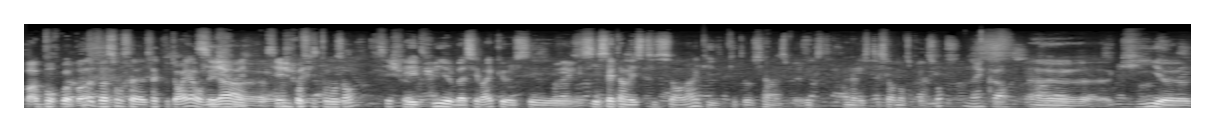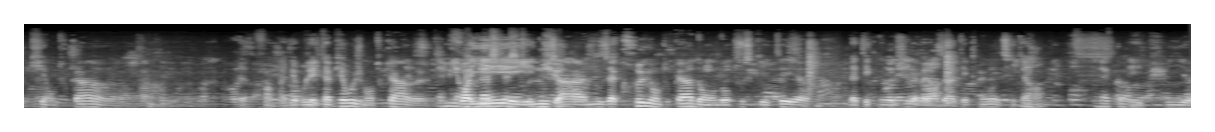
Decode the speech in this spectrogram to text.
bah, pourquoi pas, de toute façon, ça, ça coûte rien, on est là, euh, profitons-en. Et puis, euh, bah, c'est vrai que c'est cet investisseur-là, qui, qui était aussi un, un investisseur dans Spring Source, D'accord. euh, qui, euh, qui en tout cas, euh, enfin pas déroulé le tapis rouge, mais en tout cas euh, croyait et nous a, nous a cru en tout cas dans, dans tout ce qui était euh, la technologie, la valeur de la techno, etc. Et puis, euh,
